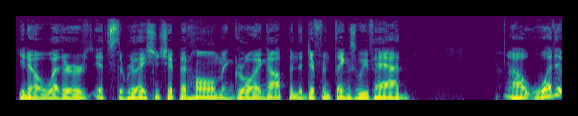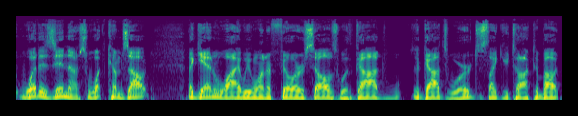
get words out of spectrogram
you know whether it's the relationship at home and growing up and the different things we've had. Uh, what what is in us? What comes out? Again, why we want to fill ourselves with God, God's word, just like you talked about.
